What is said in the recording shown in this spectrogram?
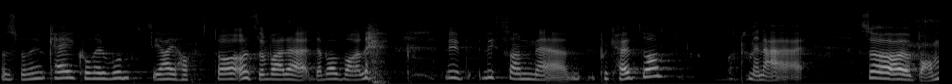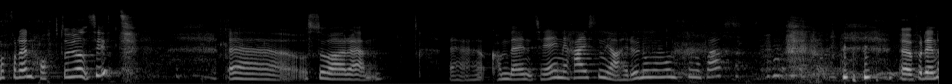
Og så spør jeg OK, hvor er det vondt? Ja, i hofta. Og så var det Det var bare litt, litt, litt sånn eh, på kødd, da. Men eh, så ba vi for den hofta uansett. Eh, og så var det eh, Kom det en til inn i heisen? Ja, har du noe vondt noe plass? Eh, for den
